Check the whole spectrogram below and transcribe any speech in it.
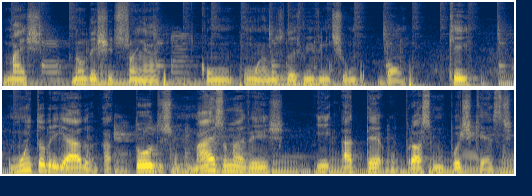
mas não deixe de sonhar com um ano de 2021 bom ok? Muito obrigado a todos mais uma vez e até o próximo podcast.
